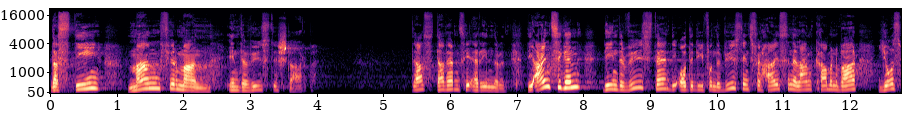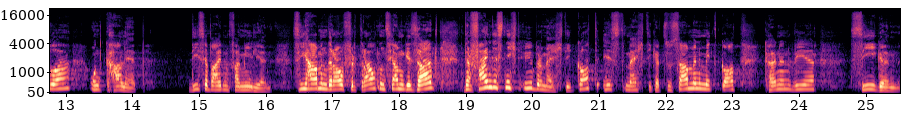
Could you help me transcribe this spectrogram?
dass die Mann für Mann in der Wüste starb. Das, da werden sie erinnert. Die einzigen, die in der Wüste die, oder die von der Wüste ins verheißene Land kamen, war Josua und Kaleb. Diese beiden Familien. Sie haben darauf vertraut und sie haben gesagt, der Feind ist nicht übermächtig, Gott ist mächtiger. Zusammen mit Gott können wir siegen.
